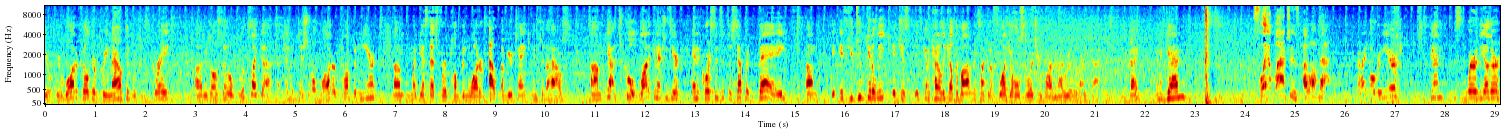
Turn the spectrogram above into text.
Your, your water filter pre-mounted, which is great. Uh, there's also, looks like a, an additional water pump in here. Um, my guess that's for pumping water out of your tank into the house. Um, yeah, it's cool. A lot of connections here. And of course, since it's a separate bay, um, if you do get a leak, it just it's going to kind of leak out the bottom. It's not going to flood your whole storage compartment. I really like that. Okay. And again, slam latches. I love that. All right, over here, again, this is where the other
